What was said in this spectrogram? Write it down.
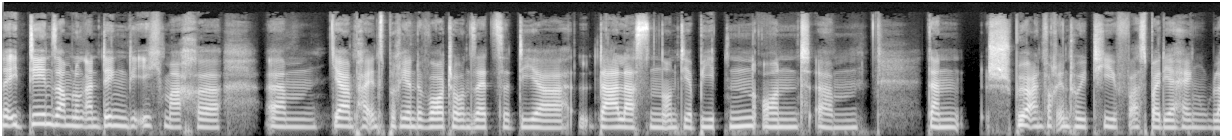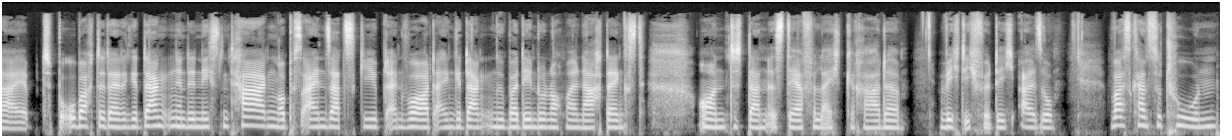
eine Ideensammlung an Dingen, die ich mache, ähm, ja, ein paar inspirierende Worte und Sätze dir dalassen und dir bieten und ähm, dann spür einfach intuitiv, was bei dir hängen bleibt. Beobachte deine Gedanken in den nächsten Tagen, ob es einen Satz gibt, ein Wort, einen Gedanken, über den du nochmal nachdenkst. Und dann ist der vielleicht gerade wichtig für dich. Also, was kannst du tun,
